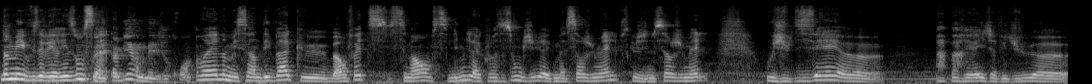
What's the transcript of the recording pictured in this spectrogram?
Non, mais vous avez raison, Je pas bien, mais je crois. Ouais, non, mais c'est un débat que, bah, en fait, c'est marrant, c'est limite la conversation que j'ai eue avec ma soeur jumelle, parce que j'ai une soeur jumelle, où je lui disais, euh, bah, pareil, j'avais dû euh,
